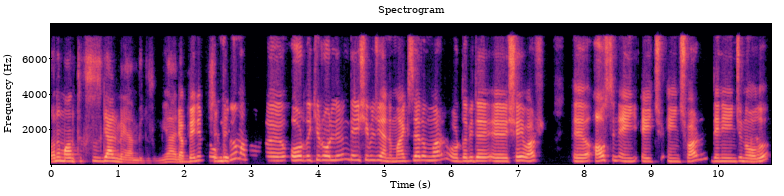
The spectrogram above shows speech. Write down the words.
bana mantıksız gelmeyen bir durum. Yani ya benim şimdi, okuduğum ama e, oradaki rollerin değişebileceği yani Mike Zerrin var. Orada bir de e, şey var. E, Austin Ainge var. Danny Ainge'in oğlu.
